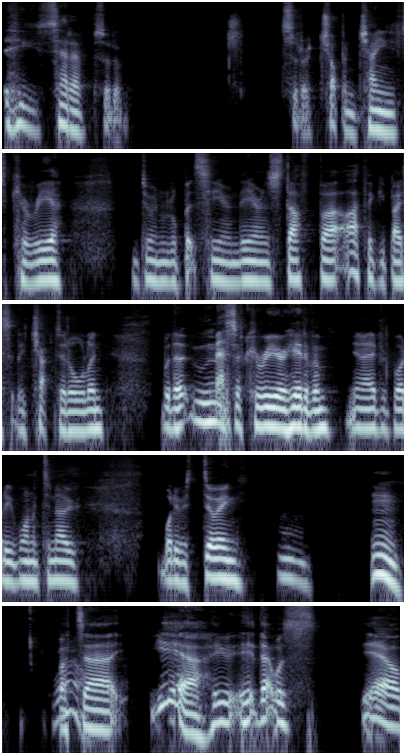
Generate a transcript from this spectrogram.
he's had a sort of sort of chop and changed career, doing little bits here and there and stuff. But I think he basically chucked it all in with a massive career ahead of him. You know, everybody wanted to know what he was doing. Mm. Mm. But uh, yeah, he, he that was yeah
